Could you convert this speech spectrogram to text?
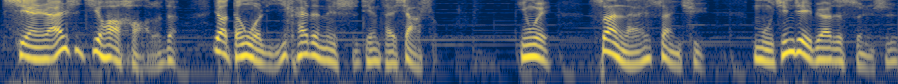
显然是计划好了的，要等我离开的那十天才下手，因为算来算去，母亲这边的损失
